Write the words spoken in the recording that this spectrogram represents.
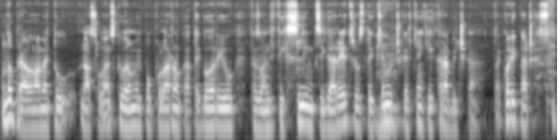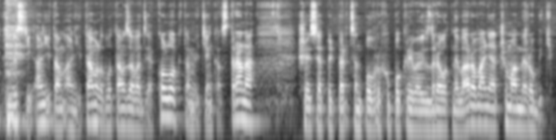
No dobre, ale máme tu na Slovensku veľmi populárnu kategóriu tzv. tých slim cigariet, čo sú tie tenučké v tenkých krabičkách. Tá korytnačka sa nezmestí ani tam, ani tam, lebo tam zavadzia kolok, tam je tenká strana. 65% povrchu pokrývajú zdravotné varovania. Čo máme robiť?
